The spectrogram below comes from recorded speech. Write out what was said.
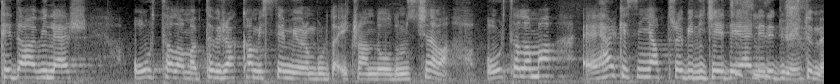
tedaviler ortalama, tabii rakam istemiyorum burada ekranda olduğumuz için ama ortalama e, herkesin yaptırabileceği değerlere Kesinlikle. düştü mü?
